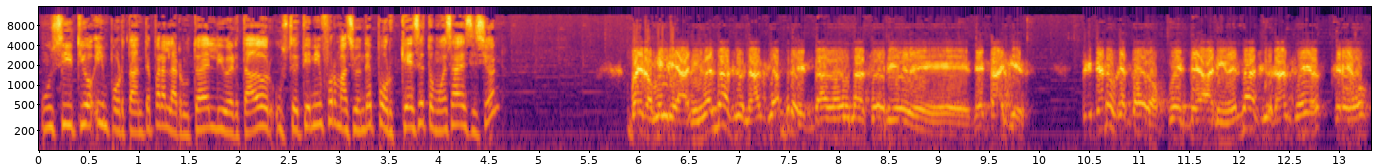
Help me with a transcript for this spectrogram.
un sitio importante para la ruta del libertador. ¿Usted tiene información de por qué se tomó esa decisión? Bueno, mire, a nivel nacional se han presentado una serie de detalles. Primero que todo, pues a nivel nacional creo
